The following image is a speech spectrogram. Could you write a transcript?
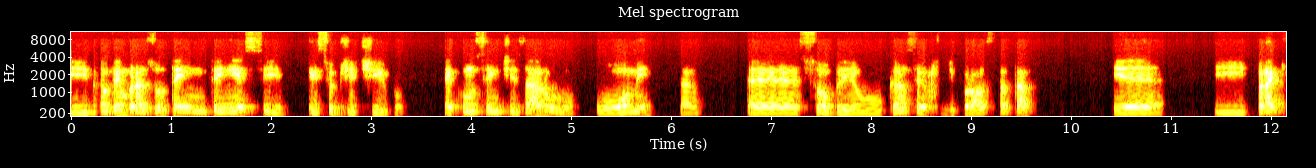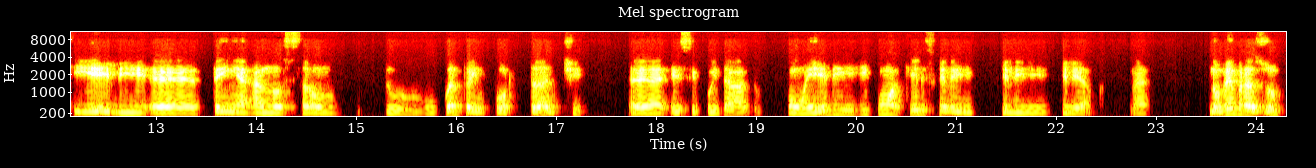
E Novembro Azul tem, tem esse, esse objetivo, é conscientizar o, o homem tá? é, sobre o câncer de próstata é, e para que ele é, tenha a noção do quanto é importante é, esse cuidado com ele e com aqueles que ele, que ele, que ele ama. Né? Novembro Azul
